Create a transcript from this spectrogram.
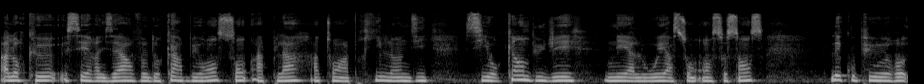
alors que ces réserves de carburant sont à plat, a-t-on appris lundi. Si aucun budget n'est alloué en ce sens, les coupures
